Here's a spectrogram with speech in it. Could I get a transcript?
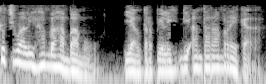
Kecuali hamba-hambamu yang terpilih di antara mereka.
